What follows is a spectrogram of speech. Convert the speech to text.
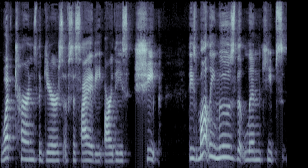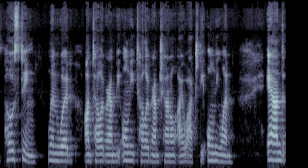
What turns the gears of society are these sheep, these motley moos that Lin keeps posting, Lin Wood on Telegram, the only Telegram channel I watch, the only one. And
